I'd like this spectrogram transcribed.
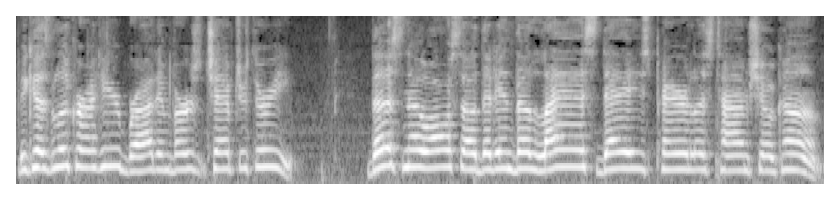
Because look right here, bride, in verse chapter 3. Thus know also that in the last days perilous times shall come.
